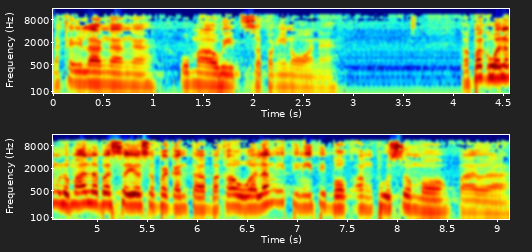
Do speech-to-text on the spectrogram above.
na kailangang uh, umawit sa Panginoon. Kapag walang lumalabas sa iyo sa pagkanta, baka walang itinitibok ang puso mo para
